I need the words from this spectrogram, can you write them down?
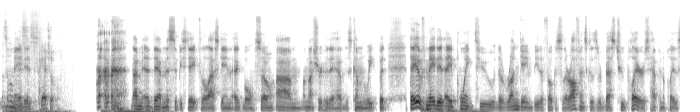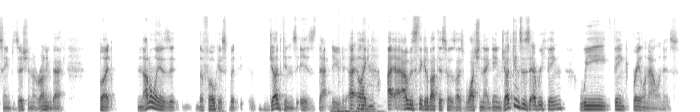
What's made it. schedule? I mean, they have Mississippi State for the last game, the Egg Bowl. So um, I'm not sure who they have this coming week, but they have made it a point to the run game be the focus of their offense because their best two players happen to play the same position at running back. But not only is it the focus, but Judkins is that dude. I, Like Mhm. I, I was thinking about this as I was watching that game. Judkins is everything we think Braylon Allen is,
